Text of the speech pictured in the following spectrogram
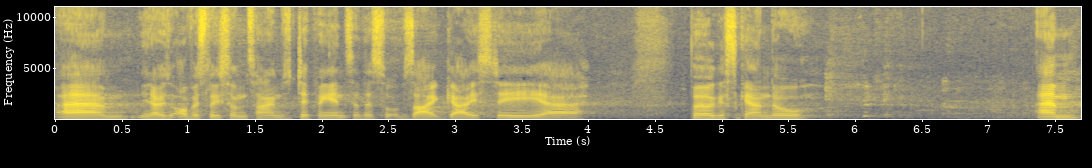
Um, you know, obviously sometimes dipping into the sort of zeitgeisty uh, burger scandal. Um,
